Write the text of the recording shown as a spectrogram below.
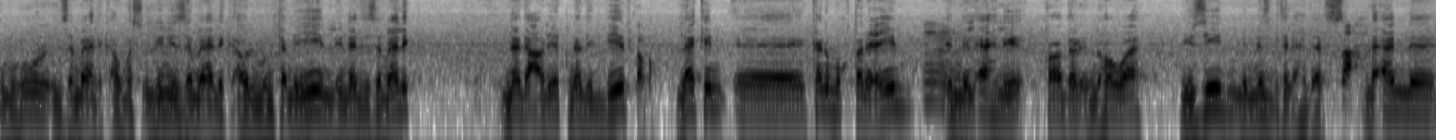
جمهور الزمالك أو مسؤولين الزمالك أو المنتميين لنادي الزمالك نادي عريق نادي كبير طبعا. لكن كانوا مقتنعين إن الأهلي قادر إن هو يزيد من نسبة الأهداف. صح. لأن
